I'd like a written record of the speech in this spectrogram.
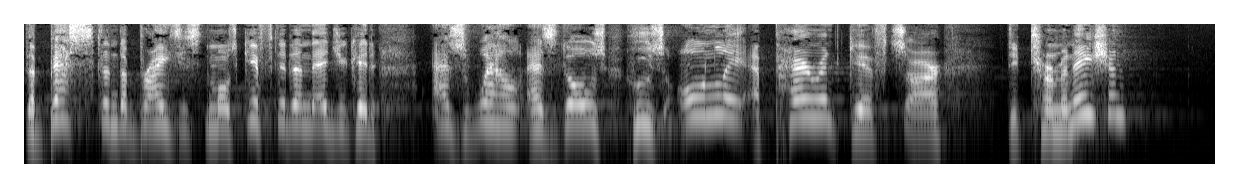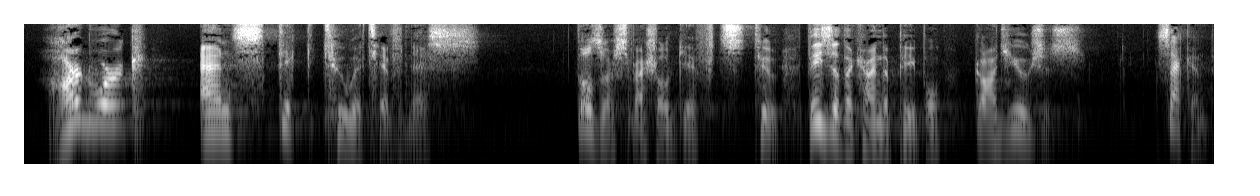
the best and the brightest, the most gifted and educated, as well as those whose only apparent gifts are determination, hard work, and stick to itiveness. Those are special gifts, too. These are the kind of people God uses. Second,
